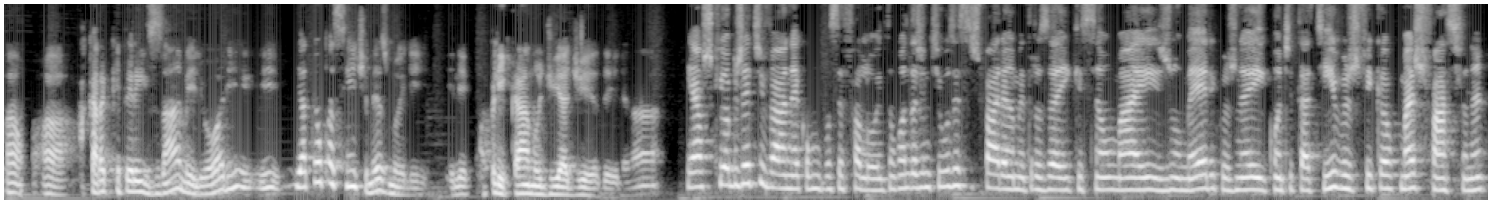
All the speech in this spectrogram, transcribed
a, a, a, caracterizar melhor e, e, e, até o paciente mesmo ele, ele aplicar no dia a dia dele, né? E acho que objetivar, né, como você falou. Então, quando a gente usa esses parâmetros aí que são mais numéricos, né, e quantitativos, fica mais fácil, né?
